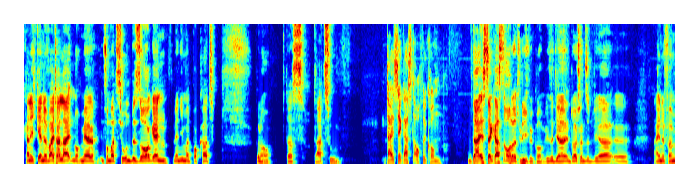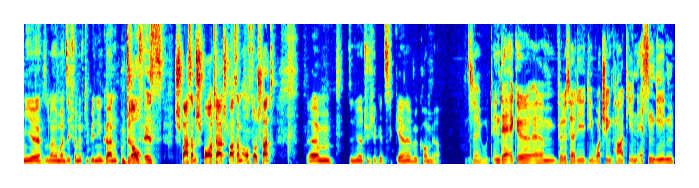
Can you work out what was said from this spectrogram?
Kann ich gerne weiterleiten, noch mehr Informationen besorgen, wenn jemand Bock hat. Genau, das dazu. Da ist der Gast auch willkommen. Da ist der Gast auch natürlich willkommen. Wir sind ja, in Deutschland sind wir äh, eine Familie, solange man sich vernünftig benehmen kann, gut drauf ist, Spaß am Sport hat, Spaß am Austausch hat, ähm, sind wir natürlich jetzt gerne willkommen, ja. Sehr gut. In der Ecke ähm, wird es ja die, die Watching Party in Essen geben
